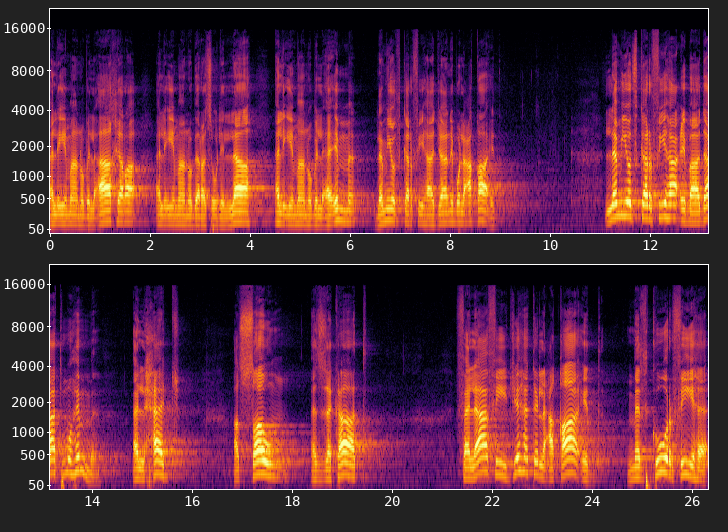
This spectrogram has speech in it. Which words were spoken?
الإيمان بالآخرة الإيمان برسول الله الإيمان بالأئمة. لم يذكر فيها جانب العقائد. لم يذكر فيها عبادات مهمة. الحج الصوم الزكاة. فلا في جهة العقائد. مذكور فيها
